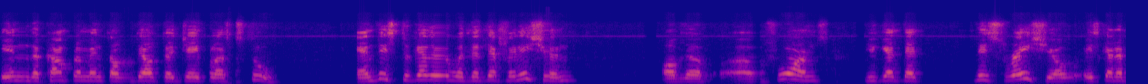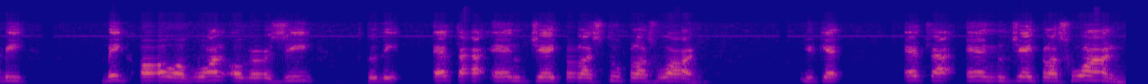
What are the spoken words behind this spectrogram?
in the complement of delta j plus 2. And this together with the definition of the uh, forms, you get that this ratio is going to be big O of 1 over z to the eta n j plus 2 plus 1. You get eta n j plus 1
